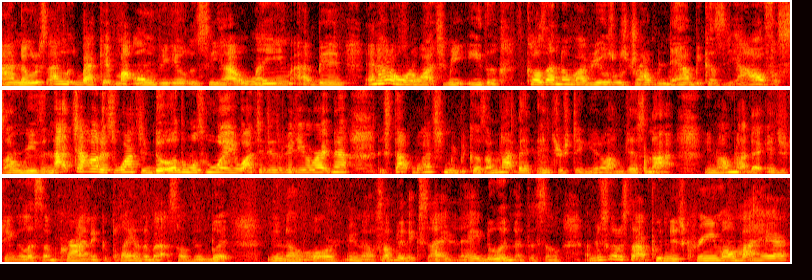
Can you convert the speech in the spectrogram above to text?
I noticed I look back at my own videos and see how lame I've been and I don't want to watch me either because I know my views was dropping down because y'all for some reason, not y'all that's watching, the other ones who ain't watching this video right now, they stopped watching me because because I'm not that interesting. You know, I'm just not. You know, I'm not that interesting unless I'm crying and complaining about something. But, you know, or, you know, something exciting. I ain't doing nothing. So I'm just going to start putting this cream on my hair.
